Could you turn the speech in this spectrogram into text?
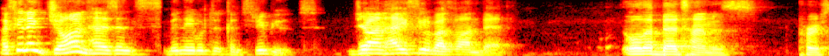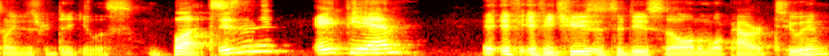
I feel like John hasn't been able to contribute. John, how you feel about Von Bed? Well, that bedtime is personally just ridiculous. But Isn't it? 8 p.m.? if if he chooses to do so, all the more power to him.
